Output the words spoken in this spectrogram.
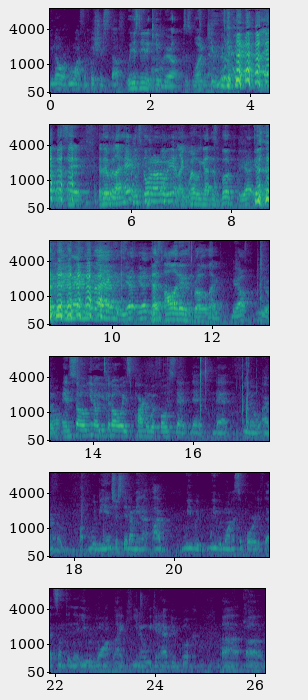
you know, or who wants to push your stuff. We just need a cute girl, just one cute girl. like that's it. And then we're like, hey, what's going on over here? Like, well, we got this book. Yeah, yeah, exactly, exactly. Yeah, yeah, yeah. That's all it is, bro. Like, Yeah, you know, and so you know you could always partner with folks that that that you know are would be interested. I mean, I, I we would we would want to support if that's something that you would want. Like you know, we could have your book. Uh, um,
